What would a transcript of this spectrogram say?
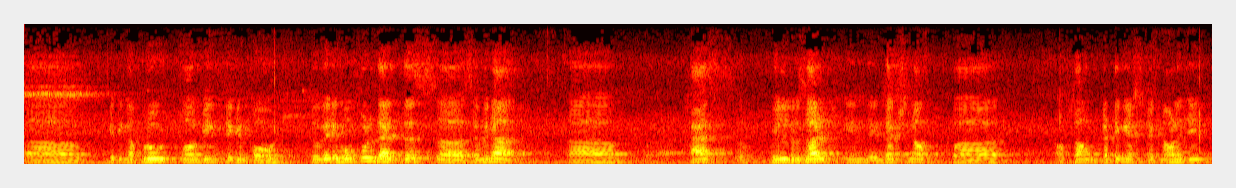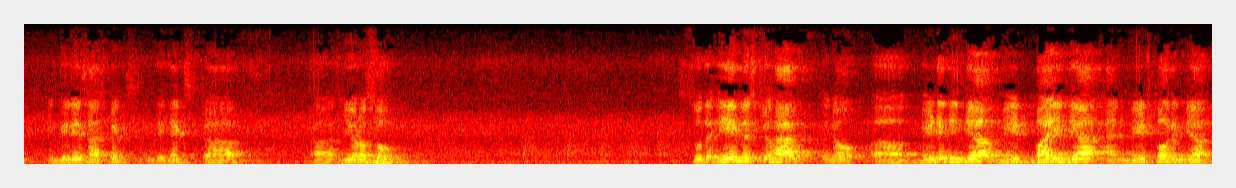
uh, getting approved for being taken forward. So very hopeful that this uh, seminar uh, has will result in the induction of of some cutting edge technology in various aspects in the next year or so. So the aim is to have, you know, uh, made in India, made by India, and made for India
